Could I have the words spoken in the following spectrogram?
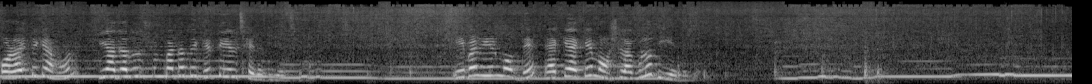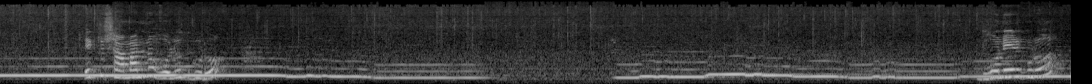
কড়াইতে কেমন? পেঁয়াজ আদা রসুন বাটা থেকে তেল ছেড়ে দিয়েছে। এবার এর মধ্যে একে একে মশলাগুলো দিয়ে দেবে। একটু সামান্য হলুদ গুঁড়ো। ধনের গুঁড়ো।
